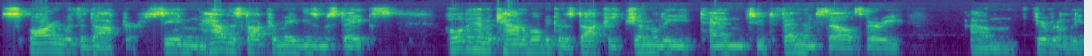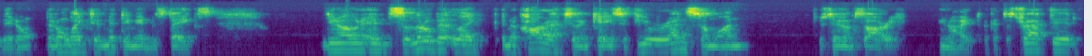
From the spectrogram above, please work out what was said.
sparring with the doctor, seeing how this doctor made these mistakes, holding him accountable because doctors generally tend to defend themselves very um, fervently. They don't they don't like to admit they made mistakes you know, and, it's a little bit like in a car accident case. If you rear end someone, you say, "I'm sorry." You know, I, I got distracted.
